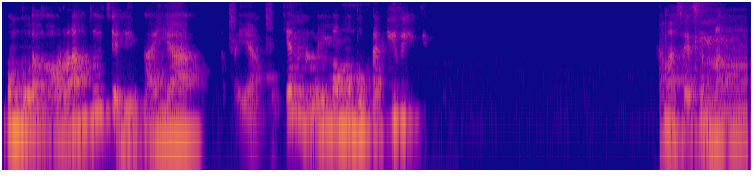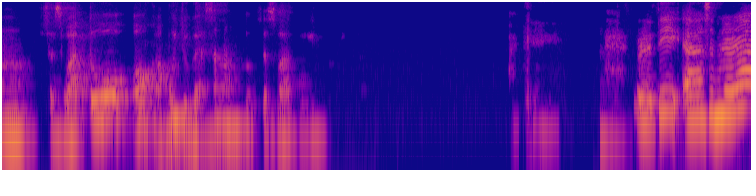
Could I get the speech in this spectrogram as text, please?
membuat orang tuh jadi kayak apa ya mungkin lebih mau membuka diri gitu. Karena okay. saya senang sesuatu, oh kamu juga senang tuh sesuatu itu. Oke. Okay. Berarti uh, sebenarnya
